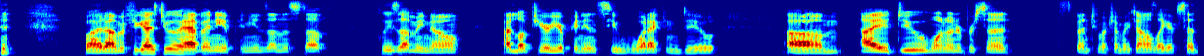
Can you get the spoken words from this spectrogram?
but um, if you guys do have any opinions on this stuff, please let me know. I'd love to hear your opinions, see what I can do. Um, I do 100% spend too much on McDonald's, like I've said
